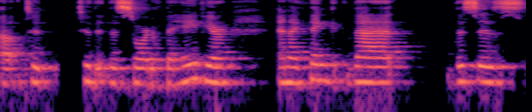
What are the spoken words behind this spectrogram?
uh, to to the, this sort of behavior, and I think that this is.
